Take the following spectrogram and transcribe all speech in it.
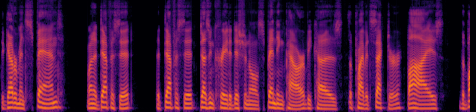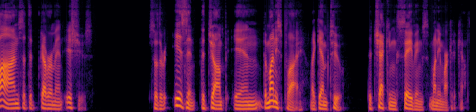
the government spend, run a deficit, the deficit doesn't create additional spending power because the private sector buys the bonds that the government issues. So there isn't the jump in the money supply like M2, the checking savings money market accounts.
